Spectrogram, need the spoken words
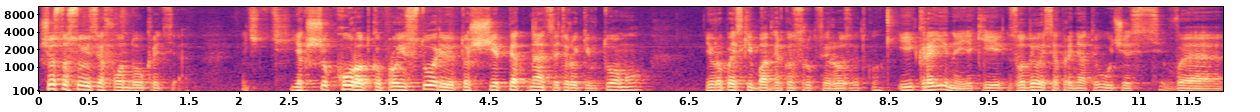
Що стосується фонду укриття, якщо коротко про історію, то ще 15 років тому Європейський банк реконструкції і розвитку і країни, які згодилися прийняти участь в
